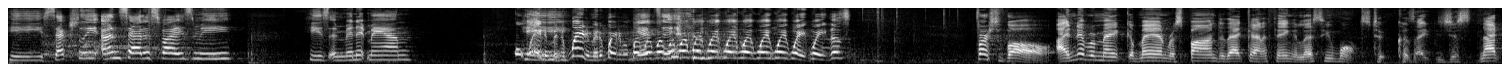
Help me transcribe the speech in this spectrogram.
He sexually unsatisfies me. He's a minute man. Oh, wait a minute, wait a minute, wait a minute, wait, wait, it. wait, wait, wait, wait, wait, wait, wait, wait, wait. Let's. First of all, I never make a man respond to that kind of thing unless he wants to, because it's just not,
